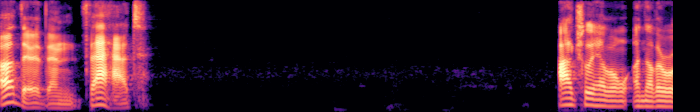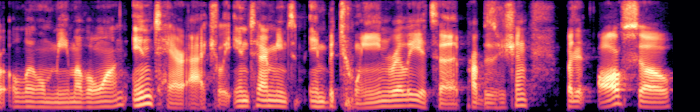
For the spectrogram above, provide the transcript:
other than that, I actually have a, another a little meme of a one. Inter, actually. Inter means in between, really. It's a preposition, but it also,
